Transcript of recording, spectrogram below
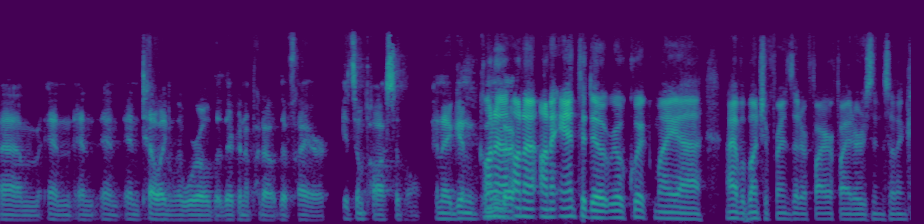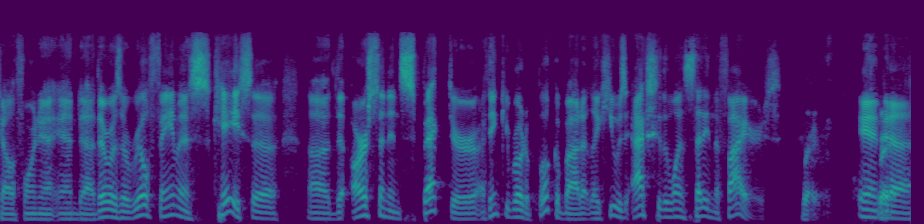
um, and, and and and telling the world that they're going to put out the fire. It's impossible. And again on a, back- on a on an antidote real quick my uh, i have a bunch of friends that are firefighters in southern california and uh, there was a real famous case uh, uh, the arson inspector i think he wrote a book about it like he was actually the one setting the fires. Right. And right. uh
